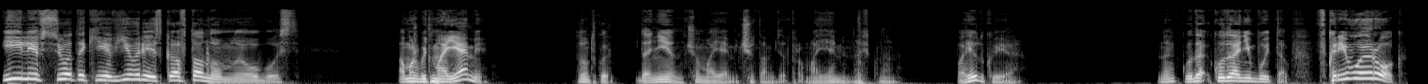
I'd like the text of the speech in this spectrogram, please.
Или все-таки в еврейскую автономную область? А может быть, Майами? Потом такой, да не, ну что Майами, что там где-то про Майами, нафиг надо. Поеду-ка я. Да? Куда, куда-нибудь там. В Кривой Рог.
